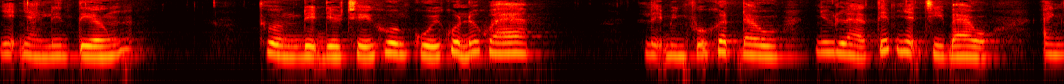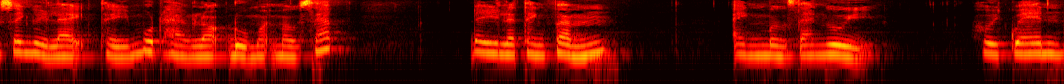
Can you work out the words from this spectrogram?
nhẹ nhàng lên tiếng thường để điều chế hương cuối của nước hoa. Lệ Minh Phú gật đầu như là tiếp nhận chỉ bảo, anh xoay người lại thấy một hàng lọ đủ mọi màu sắc. Đây là thành phẩm. Anh mở ra ngửi. Hơi quen.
